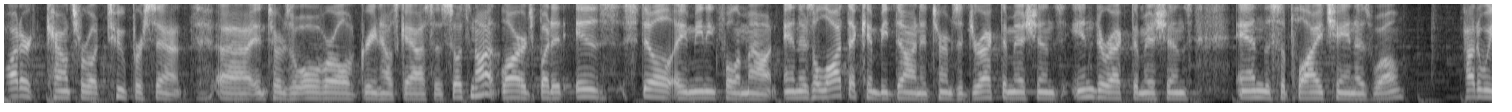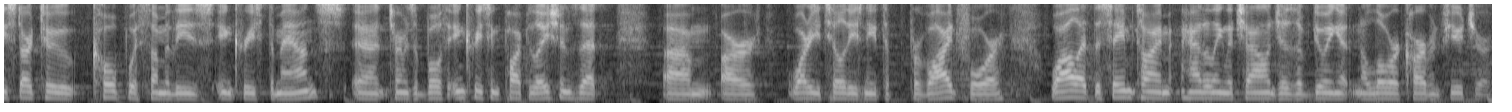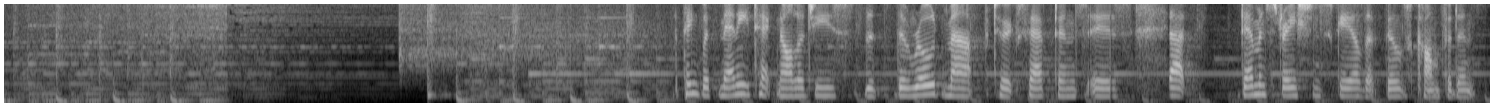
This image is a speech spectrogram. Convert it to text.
Water counts for about 2% uh, in terms of overall greenhouse gases. So it's not large, but it is still a meaningful amount. And there's a lot that can be done in terms of direct emissions, indirect emissions, and the supply chain as well. How do we start to cope with some of these increased demands uh, in terms of both increasing populations that um, our water utilities need to provide for, while at the same time handling the challenges of doing it in a lower carbon future? I think with many technologies, the, the roadmap to acceptance is that demonstration scale that builds confidence.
